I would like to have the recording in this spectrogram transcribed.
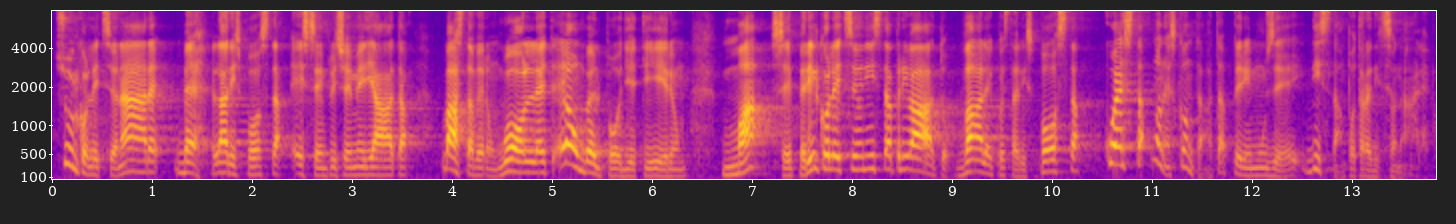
Sul collezionare, beh, la risposta è semplice e immediata. Basta avere un wallet e un bel po' di Ethereum. Ma se per il collezionista privato vale questa risposta, questa non è scontata per i musei di stampo tradizionale.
